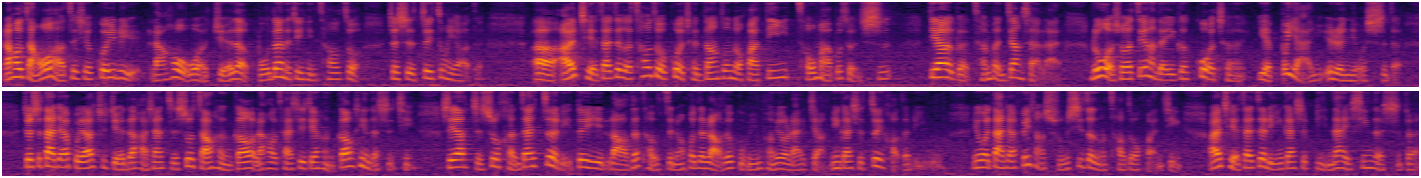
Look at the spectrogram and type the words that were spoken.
然后掌握好这些规律，然后我觉得不断的进行操作，这是最重要的。呃，而且在这个操作过程当中的话，第一，筹码不损失。第二个成本降下来，如果说这样的一个过程也不亚于一轮牛市的，就是大家不要去觉得好像指数涨很高，然后才是一件很高兴的事情。实际上指数横在这里，对于老的投资人或者老的股民朋友来讲，应该是最好的礼物，因为大家非常熟悉这种操作环境，而且在这里应该是比耐心的时段。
